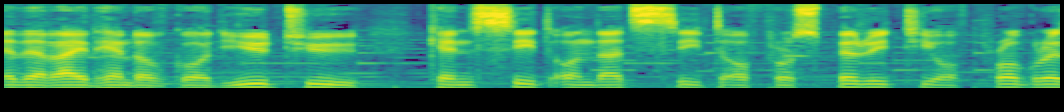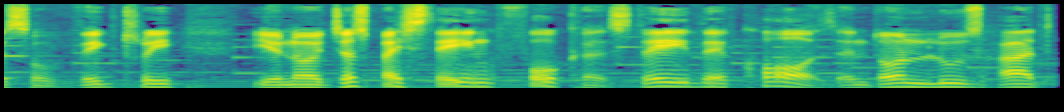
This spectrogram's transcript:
at the right hand of God. You too can sit on that seat of prosperity, of progress, of victory, you know, just by staying focused, stay the cause, and don't lose heart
